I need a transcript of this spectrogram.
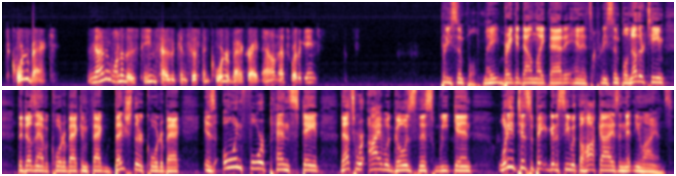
it's quarterback. Neither one of those teams has a consistent quarterback right now, and that's where the game's pretty simple. May break it down like that, and it's pretty simple. Another team that doesn't have a quarterback, in fact, bench their quarterback, is 0 4 Penn State. That's where Iowa goes this weekend. What do you anticipate you're going to see with the Hawkeyes and Nittany Lions?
